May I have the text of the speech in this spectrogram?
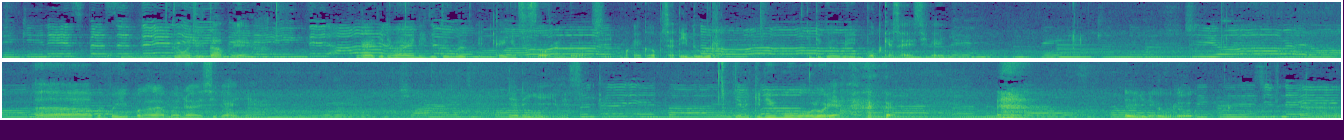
Hmm, gue mau cerita apa ya? Enggak, jadi malam ini gitu gue keinget seseorang doang sih. Makanya gue gak bisa tidur. Jadi gue bikin podcast saya sih kayaknya. Uh, Berbagi pengalaman aja sih kayaknya jadi gini sih. Jadi gini mulu ya. Jadi gini bro nah,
